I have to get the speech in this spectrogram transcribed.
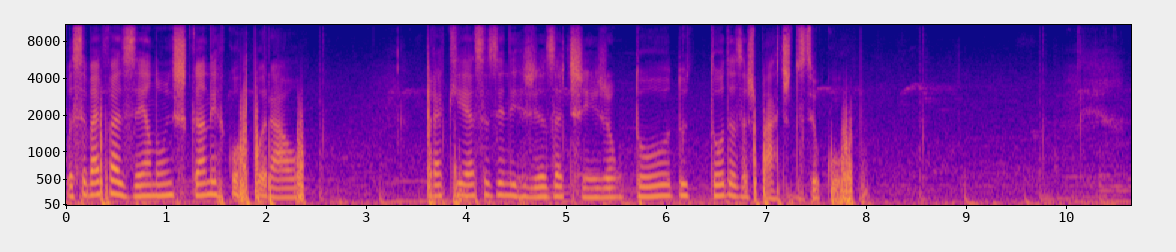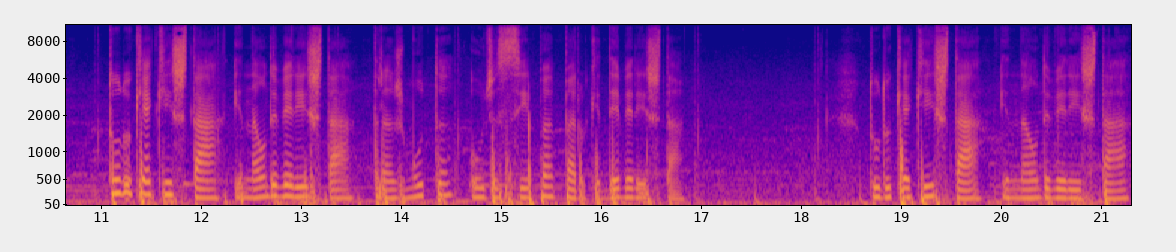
você vai fazendo um scanner corporal para que essas energias atinjam todo, todas as partes do seu corpo. Tudo o que aqui está e não deveria estar transmuta ou dissipa para o que deveria estar. Tudo o que aqui está e não deveria estar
